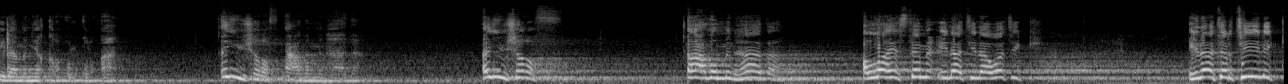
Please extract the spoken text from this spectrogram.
إلى من يقرأ القرآن. أي شرف أعظم من هذا؟ أي شرف؟ أعظم من هذا. الله يستمع إلى تلاوتك إلى ترتيلك.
